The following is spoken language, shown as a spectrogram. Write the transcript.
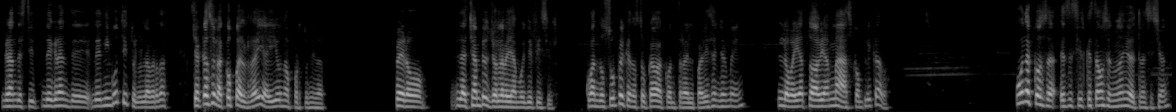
grandes de grande de ningún título, la verdad. Si acaso la Copa del Rey, ahí una oportunidad. Pero la Champions yo la veía muy difícil. Cuando supe que nos tocaba contra el Paris Saint Germain, lo veía todavía más complicado. Una cosa es decir que estamos en un año de transición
